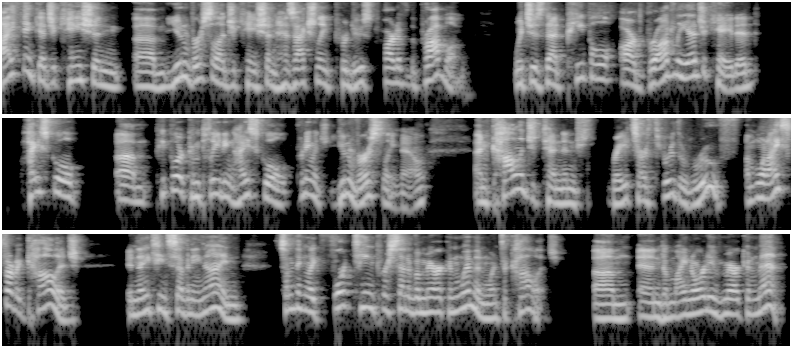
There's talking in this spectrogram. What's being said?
I think education, um, universal education, has actually produced part of the problem, which is that people are broadly educated. High school um, people are completing high school pretty much universally now and college attendance rates are through the roof. Um, when I started college in 1979, something like 14% of American women went to college um, and a minority of American men.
